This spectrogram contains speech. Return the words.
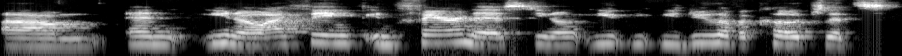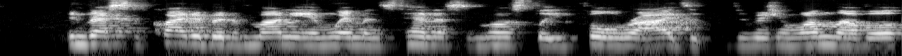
Um, and you know, I think in fairness, you know, you you do have a coach that's invested quite a bit of money in women's tennis, mostly full rides at the Division One level.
